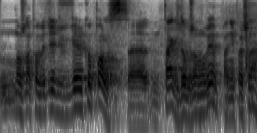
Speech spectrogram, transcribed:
można powiedzieć, w Wielkopolsce. Tak, dobrze mówię, Panie Pośle?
